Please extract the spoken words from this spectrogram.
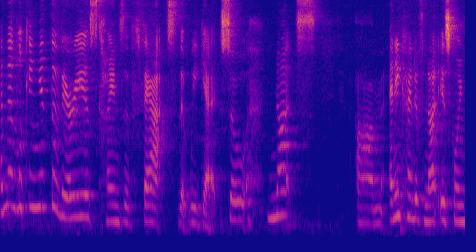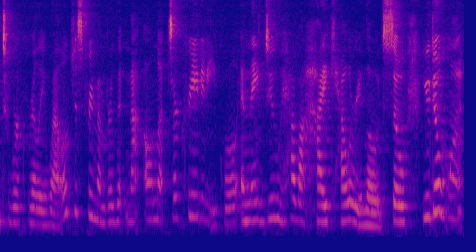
And then looking at the various kinds of fats that we get. So, nuts, um, any kind of nut is going to work really well. Just remember that not all nuts are created equal and they do have a high calorie load. So, you don't want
